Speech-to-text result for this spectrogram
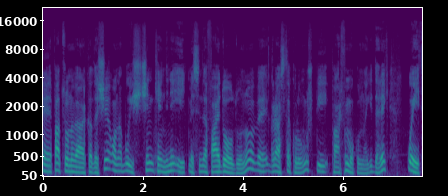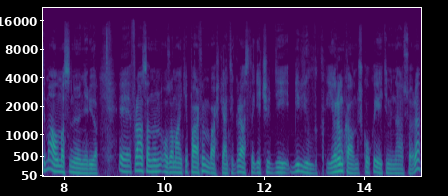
e, patronu ve arkadaşı ona bu iş için kendini eğitmesinde fayda olduğunu ve Gras'ta kurulmuş bir parfüm okuluna giderek like bu eğitimi almasını öneriyor. E, Fransa'nın o zamanki parfüm başkenti Gras'ta geçirdiği bir yıllık yarım kalmış koku eğitiminden sonra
